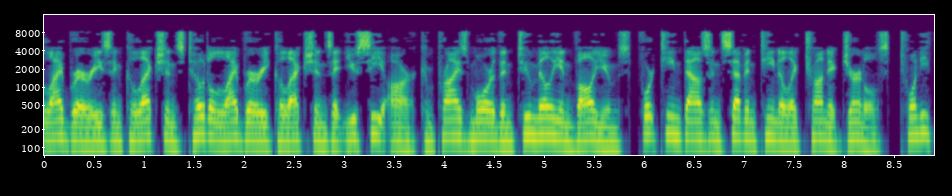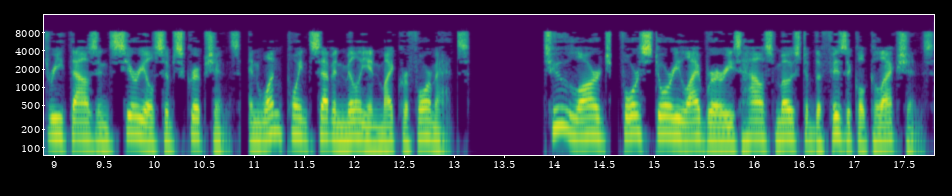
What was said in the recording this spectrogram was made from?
libraries and collections Total library collections at UCR comprise more than 2 million volumes, 14,017 electronic journals, 23,000 serial subscriptions, and 1.7 million microformats. Two large, four-story libraries house most of the physical collections.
